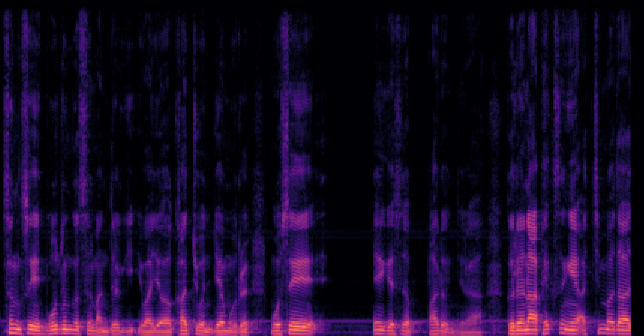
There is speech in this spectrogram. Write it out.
성서의 모든 것을 만들기 위하여 가져온 예물을 모세 에게서 바르니라. 그러나 백성의 아침마다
